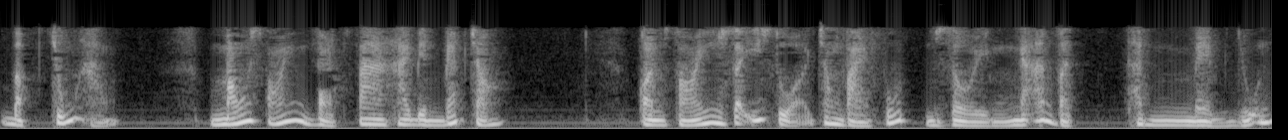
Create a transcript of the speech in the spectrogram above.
bập trúng họng. Máu sói vọt ra hai bên mép chó. Con sói dãy rủa trong vài phút rồi ngã vật, thân mềm nhũn.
